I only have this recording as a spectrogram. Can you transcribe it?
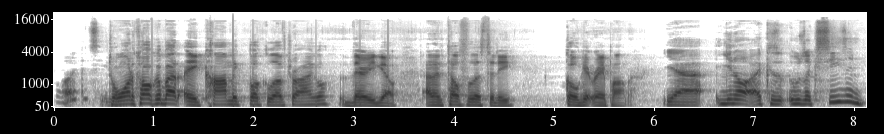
Well, I can see. Do you want to talk about a comic book love triangle? There you go. And then tell Felicity, go get Ray Palmer. Yeah, you know, because it was like season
